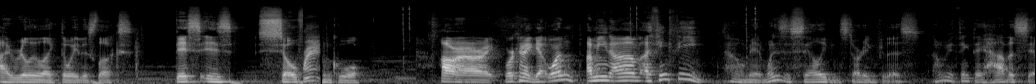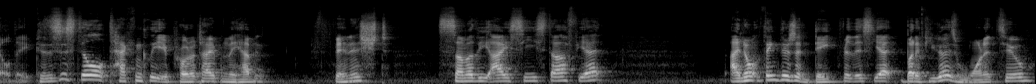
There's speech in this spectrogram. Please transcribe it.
I really like the way this looks. This is so cool. All right, all right. Where can I get one? I mean, um, I think the, oh man, when is the sale even starting for this? I don't even think they have a sale date because this is still technically a prototype and they haven't finished some of the IC stuff yet. I don't think there's a date for this yet, but if you guys wanted to,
